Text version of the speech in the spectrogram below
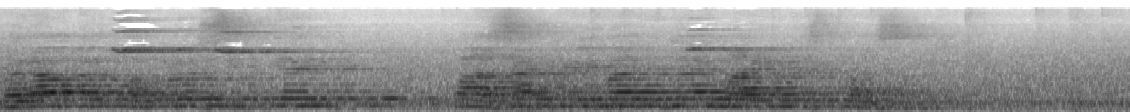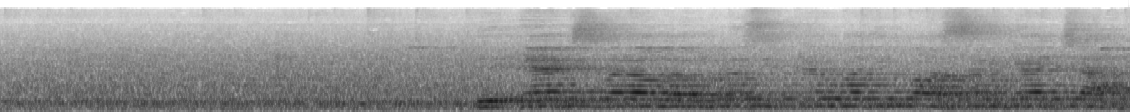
બરાબર અગલો સિત્તેર પાસઠ પેલી બાજુ જાય માઇનસ પાસઠ એ એક્સ બરાબર અગલો સિત્તેર માંથી પાસઠ ગયા ચાર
